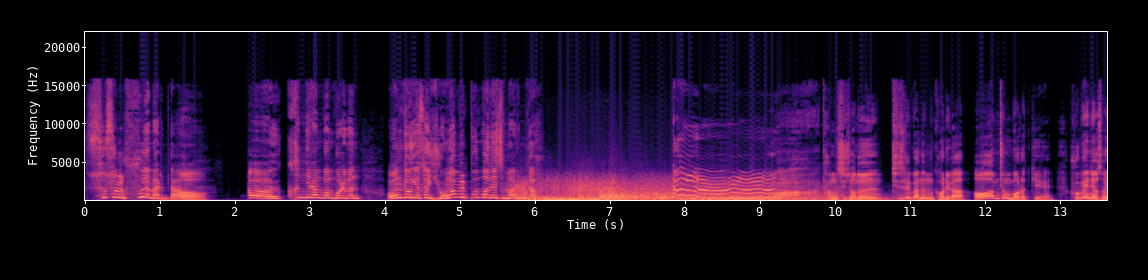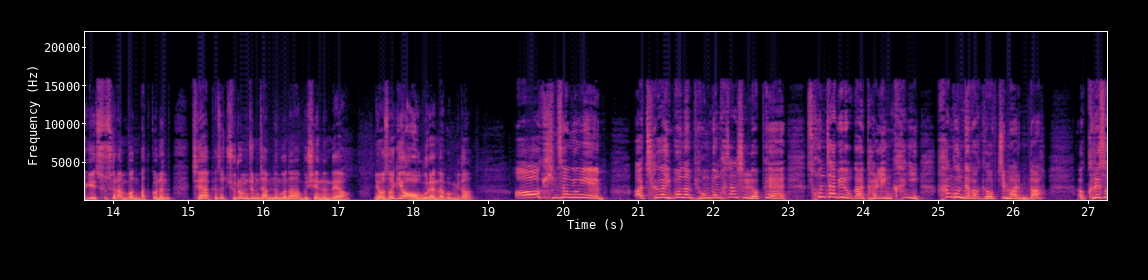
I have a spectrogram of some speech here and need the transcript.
수술 후에 말입니다. 어, 아 큰일 한번 보려면 엉덩이에서 용암을 뿜어내지 말입니다. 와, 당시 저는 치질과는 거리가 엄청 멀었기에 후배 녀석이 수술 한 번 받고는 제 앞에서 주름 좀 잡는구나 무시했는데요. 녀석이 억울했나 봅니다. 아 김상경님, 아 제가 입원한 병동 화장실 옆에 손잡이가 달린 칸이 한 군데밖에 없지 말입니다. 아, 그래서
